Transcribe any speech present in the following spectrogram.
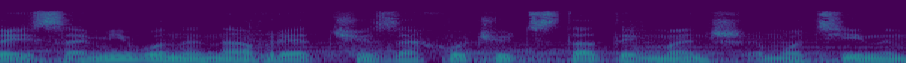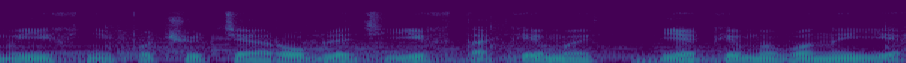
Та й самі вони навряд чи захочуть стати менш емоційними їхні почуття роблять їх такими, якими вони є.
